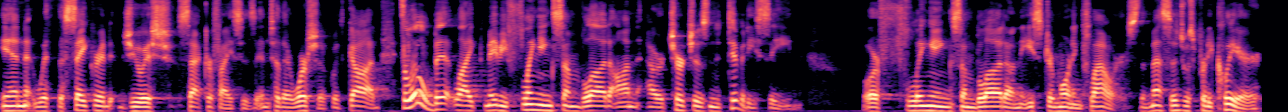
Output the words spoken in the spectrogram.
in with the sacred Jewish sacrifices into their worship with God. It's a little bit like maybe flinging some blood on our church's nativity scene or flinging some blood on the Easter morning flowers. The message was pretty clear.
